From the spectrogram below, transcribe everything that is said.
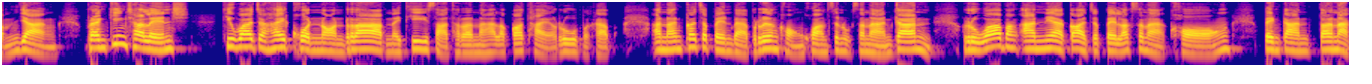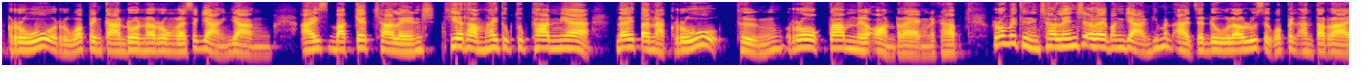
ำๆ อย่าง planking challenge ที่ว่าจะให้คนนอนราบในที่สาธารณะแล้วก็ถ่ายรูปครับ อันนั้นก็จะเป็นแบบเรื่องของความสนุกสนานกัน หรือว่าบางอันเนี่ยก็อาจจะเป็นลักษณะของเป็นการตระหนักรู้หรือว่าเป็นการรณรงค์อะไรสักอย่างอย่าง Ice Bucket Challenge ที่จะทำให้ทุกๆทท่านเนี่ยได้ตระหนักรู้ถึงโรคกล้ามเนื้ออ่อนแรงนะครับรวมไปถึง challenge อะไรบางอย่างที่มันอาจจะดูแล้วรู้สึกว่าเป็นอันตราย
